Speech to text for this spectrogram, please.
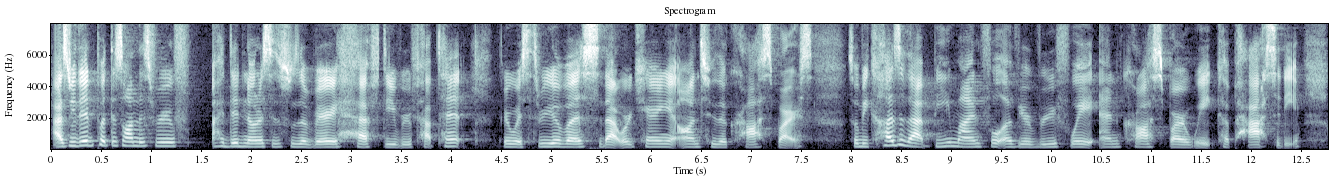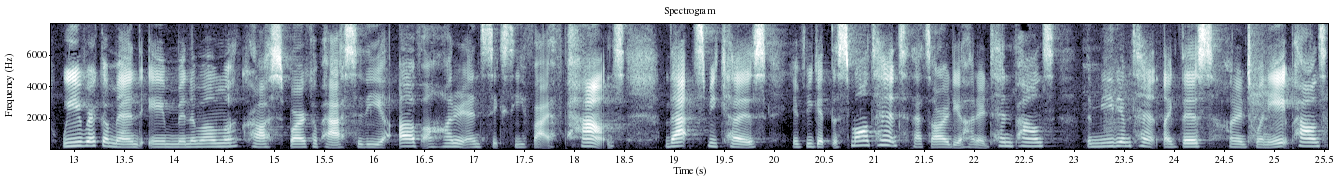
As we did put this on this roof, I did notice this was a very hefty rooftop tent there was three of us that were carrying it onto the crossbars. So because of that, be mindful of your roof weight and crossbar weight capacity. We recommend a minimum crossbar capacity of 165 pounds. That's because if you get the small tent, that's already 110 pounds. The medium tent like this, 128 pounds,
